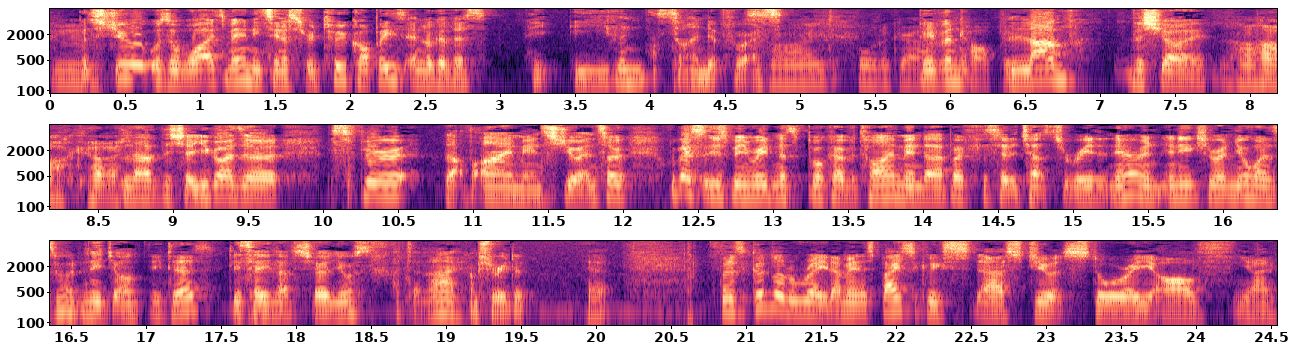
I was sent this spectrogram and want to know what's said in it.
But Stuart was a wise man. He sent us through two copies. And look at this. He even signed it for us. Signed autograph Bevan, copy. love the show. Oh god. Love the show. You guys are spirit of Iron Man, Stuart. And so we've basically just been reading this book over time, and uh, both of us had a chance to read it now. And, and he actually read your one as well, didn't he, John? He did? Did he say he loved loves showing yours? I don't know. I'm sure he did. Yeah. But it's a good little read. I mean, it's basically uh, Stuart's story of you know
